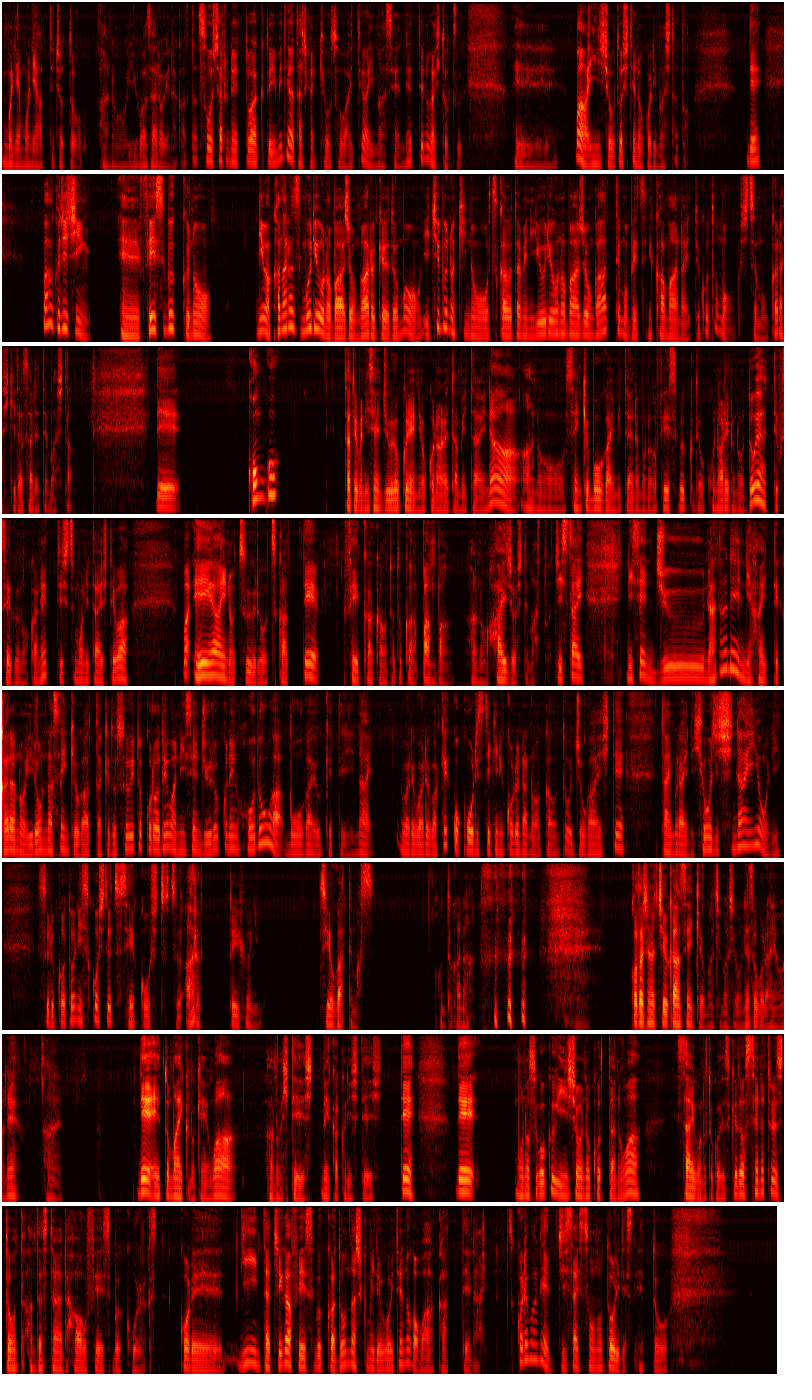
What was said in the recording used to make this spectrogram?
もにゃもにゃってちょっとあの言わざるを得なかった。ソーシャルネットワークという意味では確かに競争相手はいませんねっていうのが一つ、えー、まあ印象として残りましたと。で、マーク自身、えー、Facebook のには必ず無料のバージョンがあるけれども、一部の機能を使うために有料のバージョンがあっても別に構わないということも質問から引き出されてました。で、今後、例えば2016年に行われたみたいなあの選挙妨害みたいなものが Facebook で行われるのをどうやって防ぐのかねって質問に対しては、まあ、AI のツールを使ってフェイクアカウントとかバンバンあの排除してますと。実際、2017年に入ってからのいろんな選挙があったけど、そういうところでは2016年ほどは妨害を受けていない。我々は結構効率的にこれらのアカウントを除外してタイムラインに表示しないようにすることに少しずつ成功しつつあるというふうに強がってます。本当かな 今年の中間選挙を待ちましょうね、そこら辺はね。はい。で、えっと、マイクの件はあの否定し、明確に否定して、で、ものすごく印象に残ったのは、最後のところですけど、Senators don't understand how Facebook works。これ、議員たちが Facebook はどんな仕組みで動いてるのか分かってない。これはね、実際その通りです。えっと、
